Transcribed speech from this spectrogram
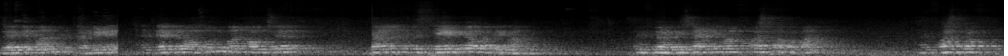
There is a one with 30 days and there will also be one voucher done the same day of every month. So if you are restarting on first of a month, and first of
